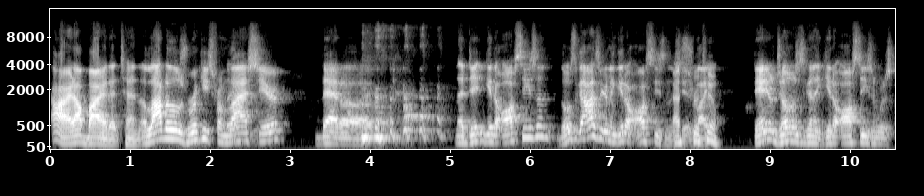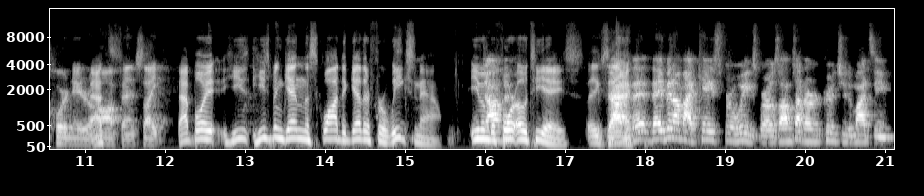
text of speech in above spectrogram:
all right, I'll buy it at 10. A lot of those rookies from last year that uh that didn't get an off season, those guys are gonna get an off season this That's year. True like, too. Daniel Jones is gonna get an off season with his coordinator That's, on offense. Like that boy, he's he's been getting the squad together for weeks now, even Jonathan, before OTAs. Exactly. Jonathan, they, have been on my case for weeks, bro. So I'm trying to recruit you to my team.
